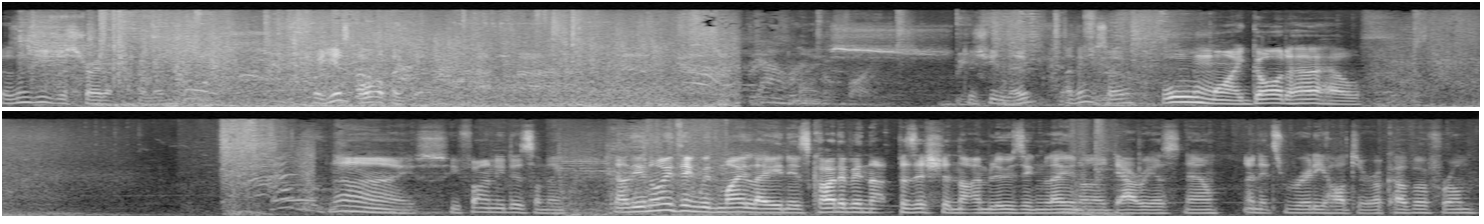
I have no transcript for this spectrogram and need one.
Doesn't she just straight up kill him? Wait, he has ult up again. Nice. Does she live? I think so. Oh my god, her health. Nice. He finally did something. Now, the annoying thing with my lane is kind of in that position that I'm losing lane on a Darius now, and it's really hard to recover from.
